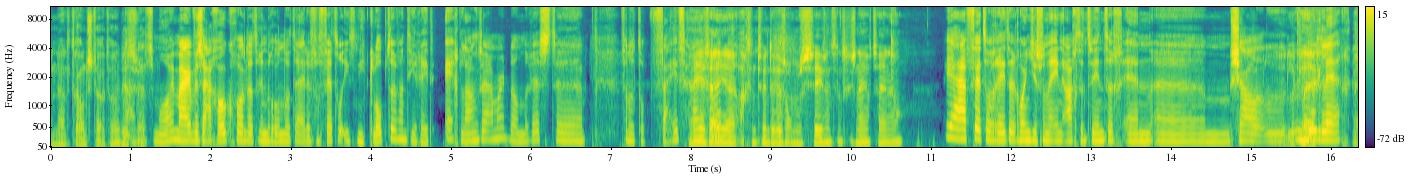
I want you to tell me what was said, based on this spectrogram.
naar de troon te stoten. Hoor. Dus, Nou, dat is mooi. Maar we zagen ook gewoon dat er in de rondetijden van Vettel iets niet klopte. Want die reed echt langzamer dan de rest van de top 5 ja, je zei eh, 28 is om 27 nee, wat zei nou? Ja, Vettel reed rondjes van 1,28 en ehm, Charles Eh, Leclerc. Leclerc, Ja.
